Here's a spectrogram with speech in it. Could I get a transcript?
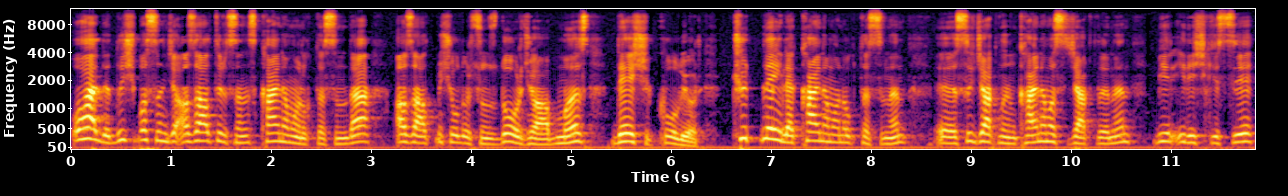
O halde dış basıncı azaltırsanız kaynama noktasında azaltmış olursunuz. Doğru cevabımız D şıkkı oluyor. Kütle ile kaynama noktasının e, sıcaklığın kaynama sıcaklığının bir ilişkisi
